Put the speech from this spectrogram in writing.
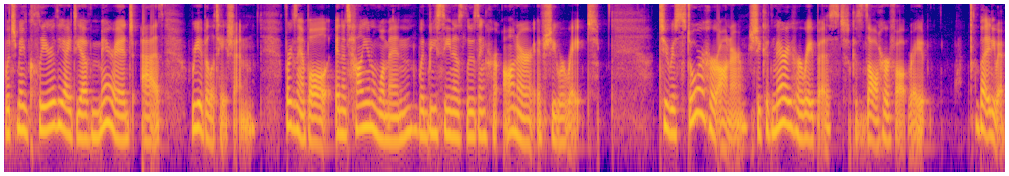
which made clear the idea of marriage as rehabilitation. For example, an Italian woman would be seen as losing her honor if she were raped. To restore her honor, she could marry her rapist, because it's all her fault, right? But anyway,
